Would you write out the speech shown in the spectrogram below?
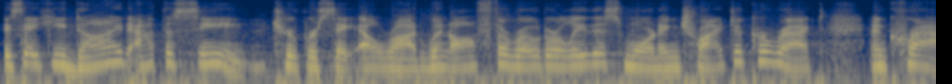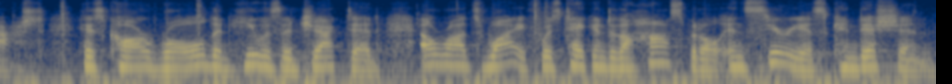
They say he died at the scene. Troopers say Elrod went off the road early this morning, tried to correct, and crashed. His car rolled and he was ejected. Elrod's wife was taken to the hospital in serious condition.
